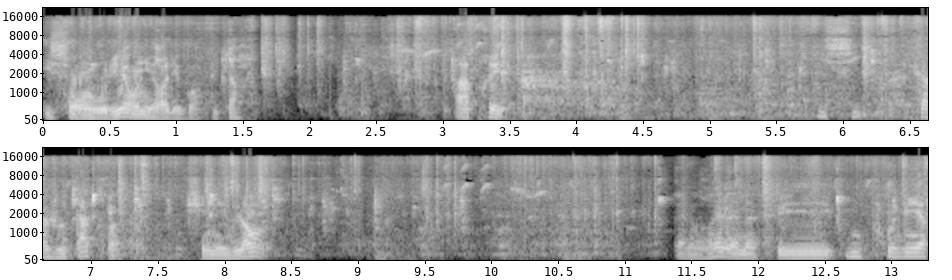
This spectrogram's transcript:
Ils sont en on ira les voir plus tard. Après, ici, cage 4, chez blanc. Alors elle, elle a fait une première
